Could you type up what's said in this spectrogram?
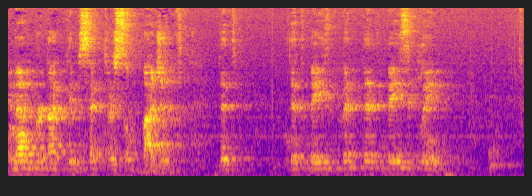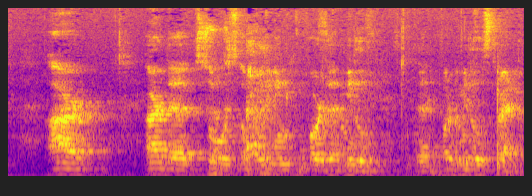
and unproductive sectors of budget that, that, bas that basically are are the source of living for the middle, uh, for the middle strata.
